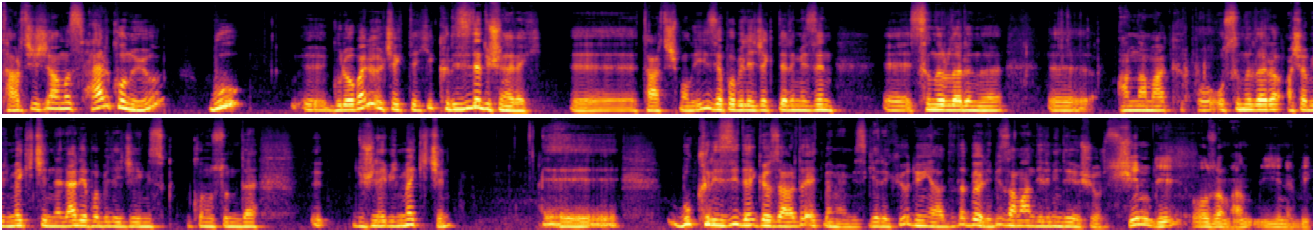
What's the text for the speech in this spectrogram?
tartışacağımız her konuyu bu e, global ölçekteki krizi de düşünerek e, tartışmalıyız. Yapabileceklerimizin e, sınırlarını e, anlamak, o, o sınırları aşabilmek için neler yapabileceğimiz konusunda e, düşünebilmek için e, bu krizi de göz ardı etmememiz gerekiyor. Dünyada da böyle bir zaman diliminde yaşıyoruz. Şimdi o zaman yine bir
